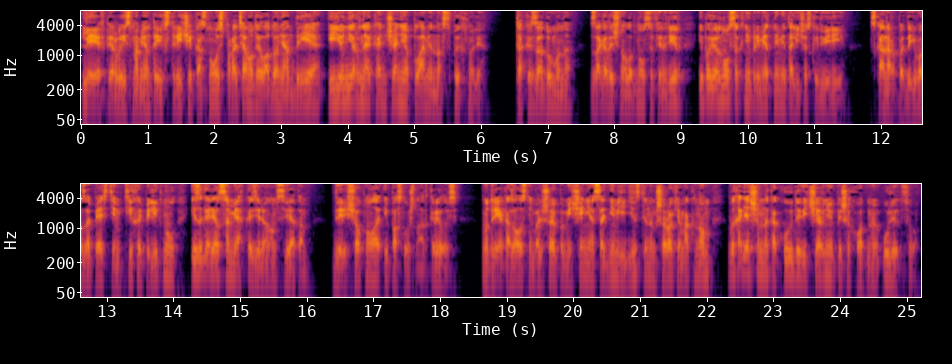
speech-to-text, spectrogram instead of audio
Лея впервые с момента их встречи коснулась протянутой ладони Андрея, и ее нервные окончания пламенно вспыхнули. Так и задумано. Загадочно улыбнулся Фенрир и повернулся к неприметной металлической двери. Сканер под его запястьем тихо пиликнул и загорелся мягко-зеленым светом. Дверь щелкнула и послушно открылась. Внутри оказалось небольшое помещение с одним единственным широким окном, выходящим на какую-то вечернюю пешеходную улицу.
